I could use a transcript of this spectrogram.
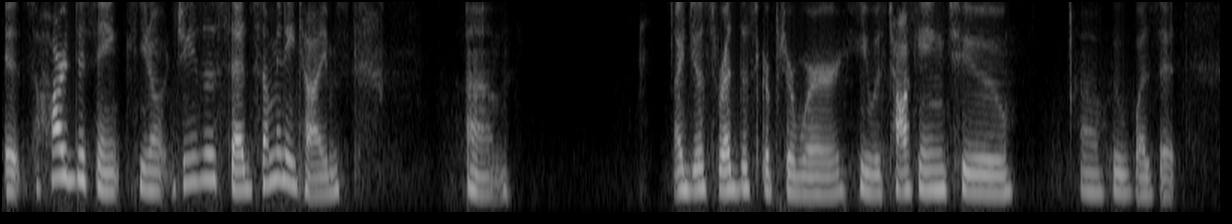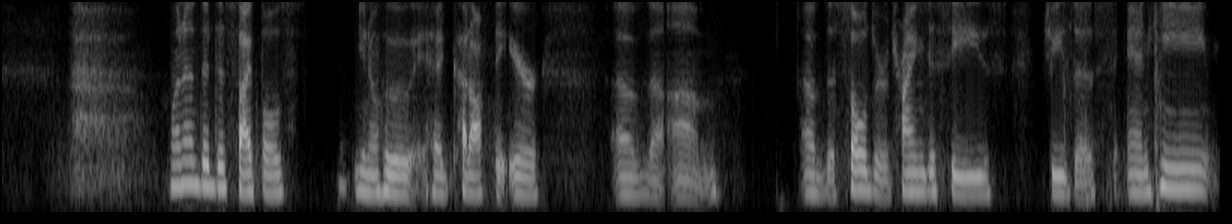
it's hard to think you know jesus said so many times um I just read the scripture where he was talking to, oh, who was it? One of the disciples, you know, who had cut off the ear of the um of the soldier trying to seize Jesus, and he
